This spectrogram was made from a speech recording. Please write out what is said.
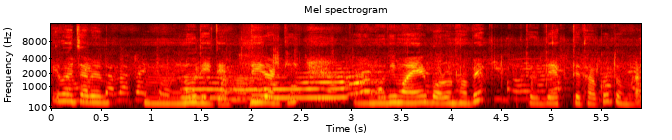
এবার যাবে নদীতে নদীর আর কি নদী মায়ের বরণ হবে তো দেখতে থাকো তোমরা।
